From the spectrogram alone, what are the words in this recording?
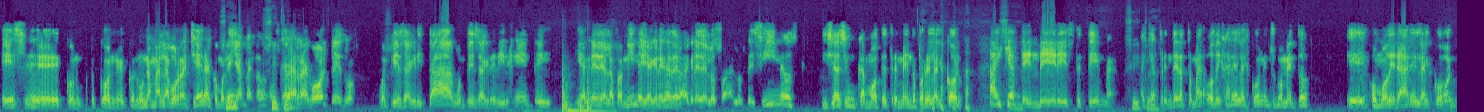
es eh, con, con, una mala borrachera, como le llaman, ¿no? o agarra golpes o, empieza a gritar o empieza a agredir gente y, agrede a la familia y agrega, agrede a los, a los vecinos y se hace un camote tremendo por el alcohol. Hay que atender este tema, hay que aprender a tomar o dejar el alcohol en su momento eh, o moderar el alcohol.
